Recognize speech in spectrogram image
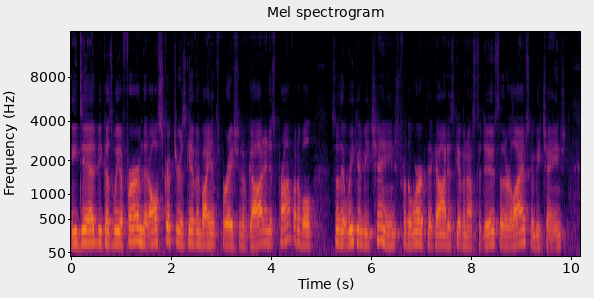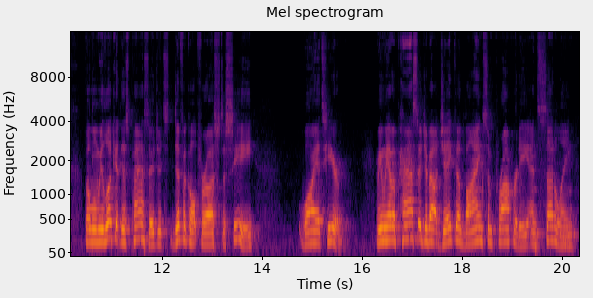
He did because we affirm that all Scripture is given by inspiration of God and is profitable so that we can be changed for the work that God has given us to do, so that our lives can be changed. But when we look at this passage, it's difficult for us to see why it's here. I mean, we have a passage about Jacob buying some property and settling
